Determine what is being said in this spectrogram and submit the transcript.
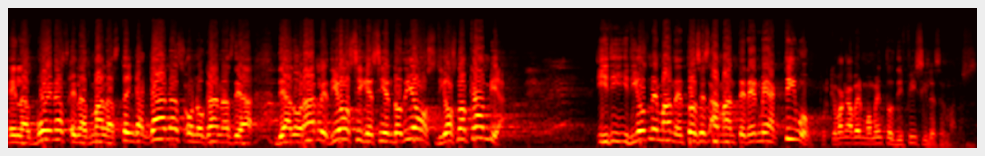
en las buenas, en las malas. Tenga ganas o no ganas de, de adorarle, Dios sigue siendo Dios, Dios no cambia. Y, y Dios me manda entonces a mantenerme activo, porque van a haber momentos difíciles, hermanos.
